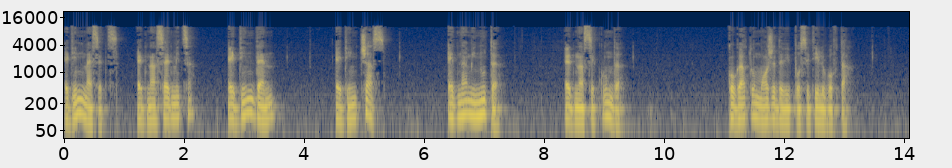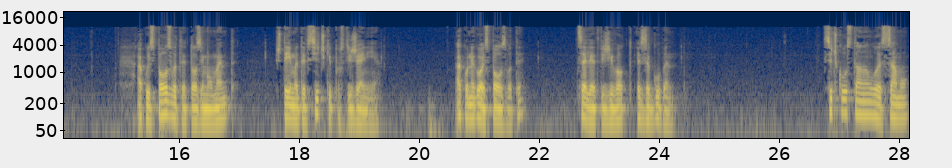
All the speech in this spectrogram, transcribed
един месец, една седмица, един ден, един час, една минута, една секунда, когато може да ви посети любовта. Ако използвате този момент, ще имате всички постижения. Ако не го използвате, целият ви живот е загубен. Всичко останало е само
